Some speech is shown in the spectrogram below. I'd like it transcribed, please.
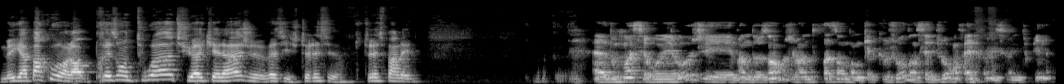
méga parcours. Alors, présente-toi, tu as quel âge? Vas-y, je te laisse, je te laisse parler. Euh, donc moi c'est Roméo, j'ai 22 ans, j'ai 23 ans dans quelques jours, dans 7 jours en fait, une semaine pile.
